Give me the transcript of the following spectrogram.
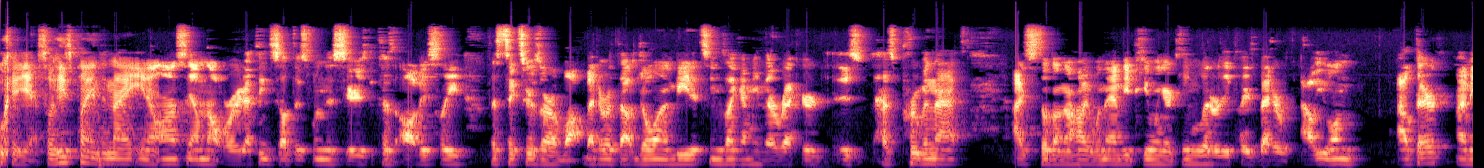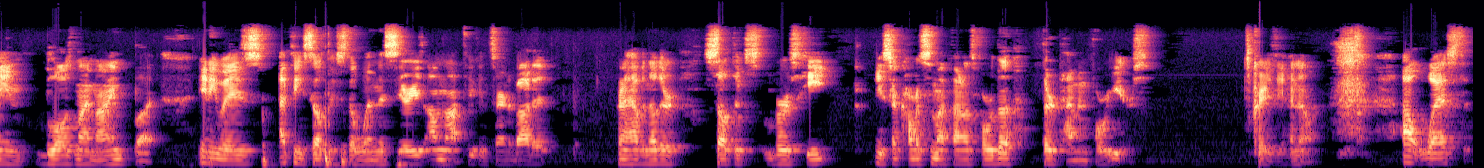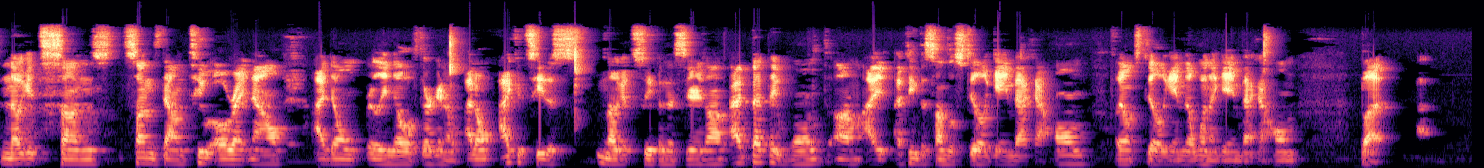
Okay, yeah. So he's playing tonight. You know, honestly, I'm not worried. I think Celtics win this series because obviously the Sixers are a lot better without Joel Embiid. It seems like. I mean, their record is has proven that. I still don't know how you win the MVP when your team literally plays better without you on out there. I mean, blows my mind. But anyways, I think Celtics still win this series. I'm not too concerned about it. We're gonna have another Celtics versus Heat Eastern Conference semifinals for the third time in four years. It's crazy, I know. Out west, Nuggets, Suns. Suns down 2-0 right now. I don't really know if they're gonna. I don't. I could see this Nuggets sweeping this series on. I bet they won't. Um, I I think the Suns will steal a game back at home. They don't steal a game. They'll win a game back at home. But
